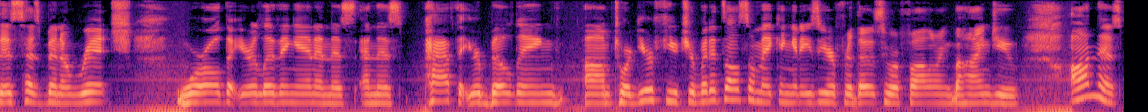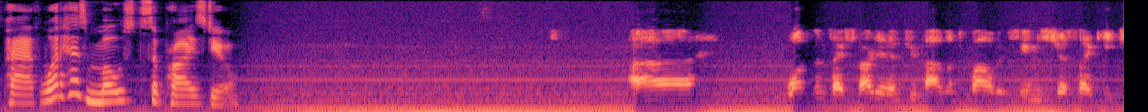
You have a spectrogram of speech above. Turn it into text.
This has been a rich world that you're living in, and this and this path that you're building um, toward your future. But it's also making it easier for those who are following behind you on this path. What has most surprised you? Uh, well, since I started in 2012, it seems just like each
